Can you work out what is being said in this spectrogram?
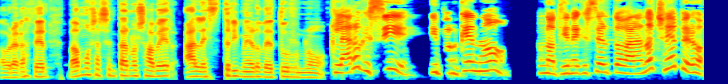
habrá que hacer, vamos a sentarnos a ver al streamer de turno. Claro que sí. ¿Y por qué no? No tiene que ser toda la noche, pero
